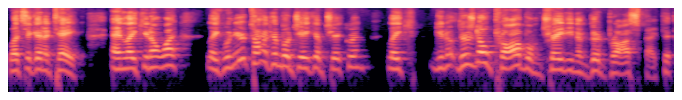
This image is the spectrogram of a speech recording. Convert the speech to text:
What's it going to take? And like you know what? Like when you're talking about Jacob Chychrun, like you know, there's no problem trading a good prospect. It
